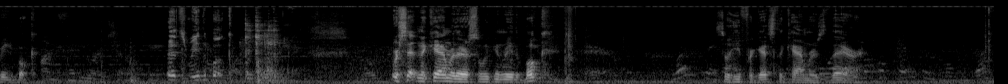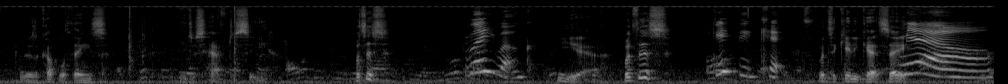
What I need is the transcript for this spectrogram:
read a book. Let's read the book. We're setting the camera there so we can read the book. So he forgets the camera's there. There's a couple of things you just have to see. What's this? Ladybug. Yeah. What's this? Kitty cat. What's a kitty cat say? Meow.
